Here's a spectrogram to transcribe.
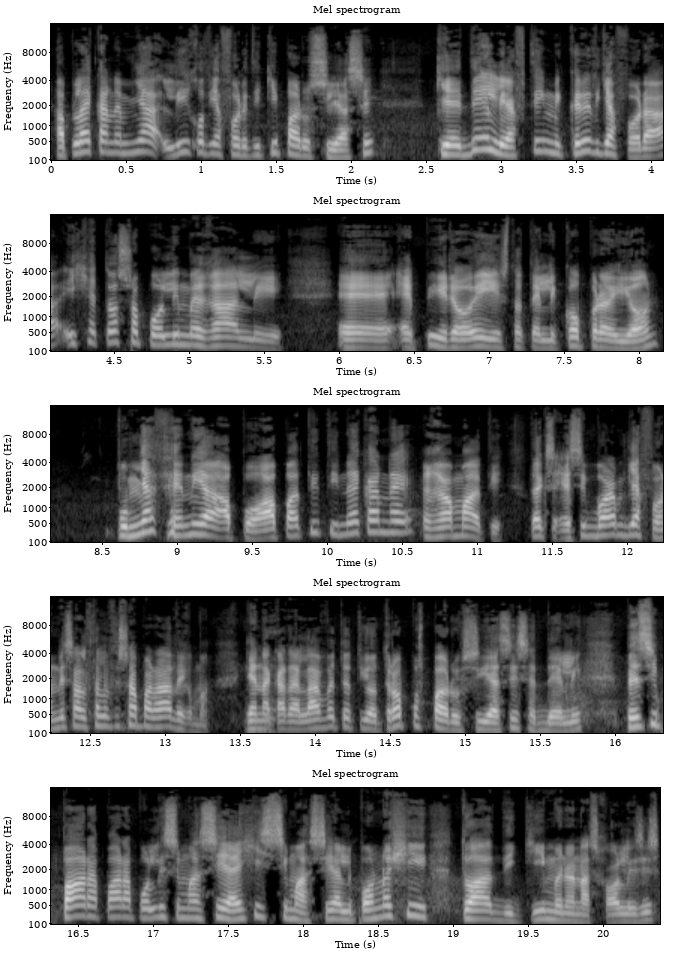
απλά έκανε μια λίγο διαφορετική παρουσίαση και εν τέλει αυτή η μικρή διαφορά είχε τόσο πολύ μεγάλη ε, επιρροή στο τελικό προϊόν που μια ταινία από άπατη την έκανε γαμάτη. Εντάξει, εσύ μπορεί να μην διαφωνείς, αλλά θέλω να θέσω ένα παράδειγμα. Για να καταλάβετε ότι ο τρόπος παρουσίασης εν τέλει παίζει πάρα, πάρα πολύ σημασία. Έχει σημασία λοιπόν όχι το αντικείμενο ενασχόλησης,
